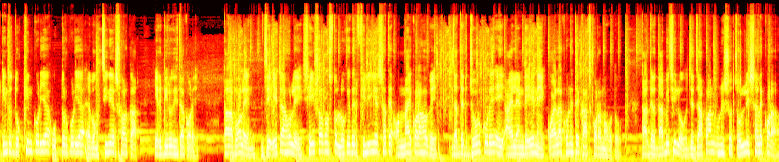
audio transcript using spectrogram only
কিন্তু দক্ষিণ কোরিয়া, উত্তর কোরিয়া এবং চীনের সরকার এর বিরোধিতা করে। তারা বলেন যে এটা হলে সেই সমস্ত লোকেদের ফিলিংয়ের সাথে অন্যায় করা হবে যাদের জোর করে এই আইল্যান্ডে এনে কয়লা খনিতে কাজ করানো হতো। তাদের দাবি ছিল যে জাপান উনিশশো চল্লিশ সালে করা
